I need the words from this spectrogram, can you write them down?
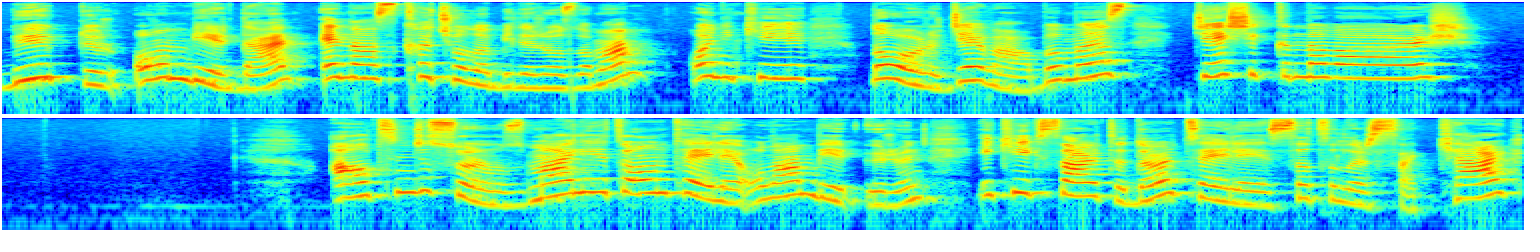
büyüktür 11'den en az kaç olabilir o zaman? 12. Doğru cevabımız C şıkkında var. Altıncı sorumuz. Maliyeti 10 TL olan bir ürün 2x artı 4 TL'ye satılırsa kar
